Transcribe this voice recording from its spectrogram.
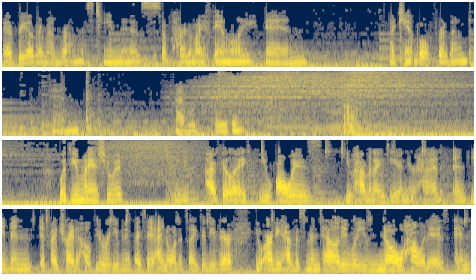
every other member on this team is a part of my family, and I can't vote for them. And I vote for Adrian. With you, my issue is I feel like you always you have an idea in your head and even if I try to help you or even if I say I know what it's like to be there, you already have this mentality where you know how it is and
